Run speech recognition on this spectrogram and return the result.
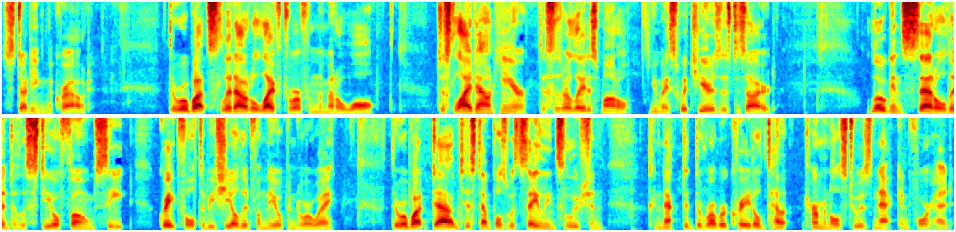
studying the crowd. The robot slid out a life drawer from the metal wall. Just lie down here. This is our latest model. You may switch years as desired. Logan settled into the steel foam seat, grateful to be shielded from the open doorway. The robot dabbed his temples with saline solution, connected the rubber cradled terminals to his neck and forehead.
